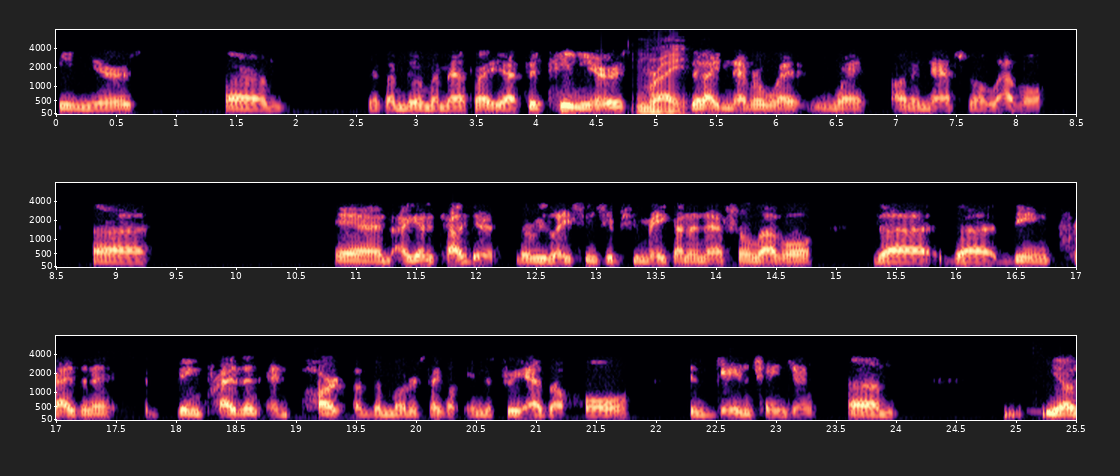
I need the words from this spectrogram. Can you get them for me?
15 years. Um, if I'm doing my math right, yeah, 15 years. Right. That I never went went on a national level. Uh, and I got to tell you, the relationships you make on a national level, the the being present, being present and part of the motorcycle industry as a whole, is game changing. Um, you know,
